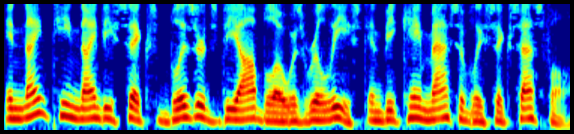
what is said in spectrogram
In 1996 Blizzard's Diablo was released and became massively successful.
